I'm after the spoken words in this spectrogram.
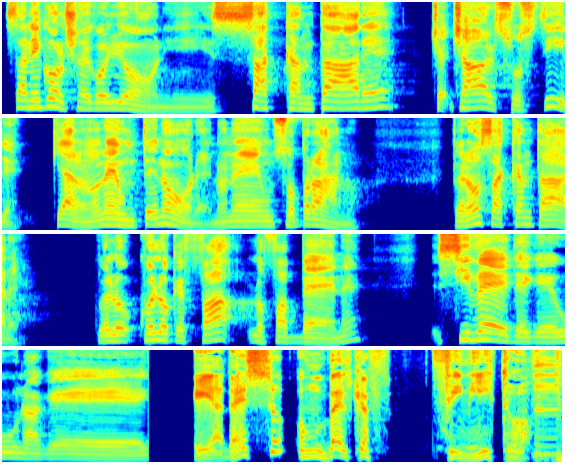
Sta Nicole c'ha i coglioni, sa cantare, cioè ha il suo stile. Chiaro, non è un tenore, non è un soprano, però sa cantare. Quello, quello che fa lo fa bene. Si vede che è una che... E adesso un bel caffè finito.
